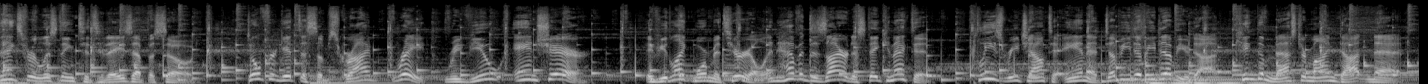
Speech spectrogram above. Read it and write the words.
Thanks for listening to today's episode. Don't forget to subscribe, rate, review, and share. If you'd like more material and have a desire to stay connected, please reach out to Ann at www.kingdommastermind.net.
